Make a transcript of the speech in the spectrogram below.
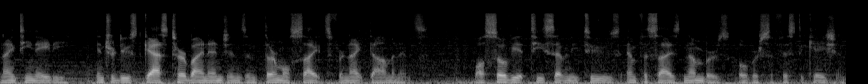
1980, introduced gas turbine engines and thermal sights for night dominance, while Soviet T-72s emphasized numbers over sophistication.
